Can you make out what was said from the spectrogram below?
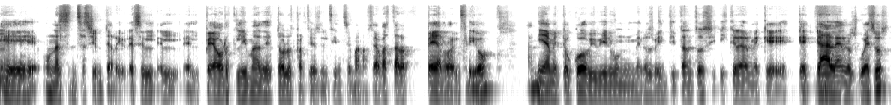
eh, una sensación terrible. Es el, el, peor clima de todos los partidos del fin de semana. O sea, va a estar perro el frío. A mí ya me tocó vivir un menos veintitantos y, créanme que, que cala en los huesos.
